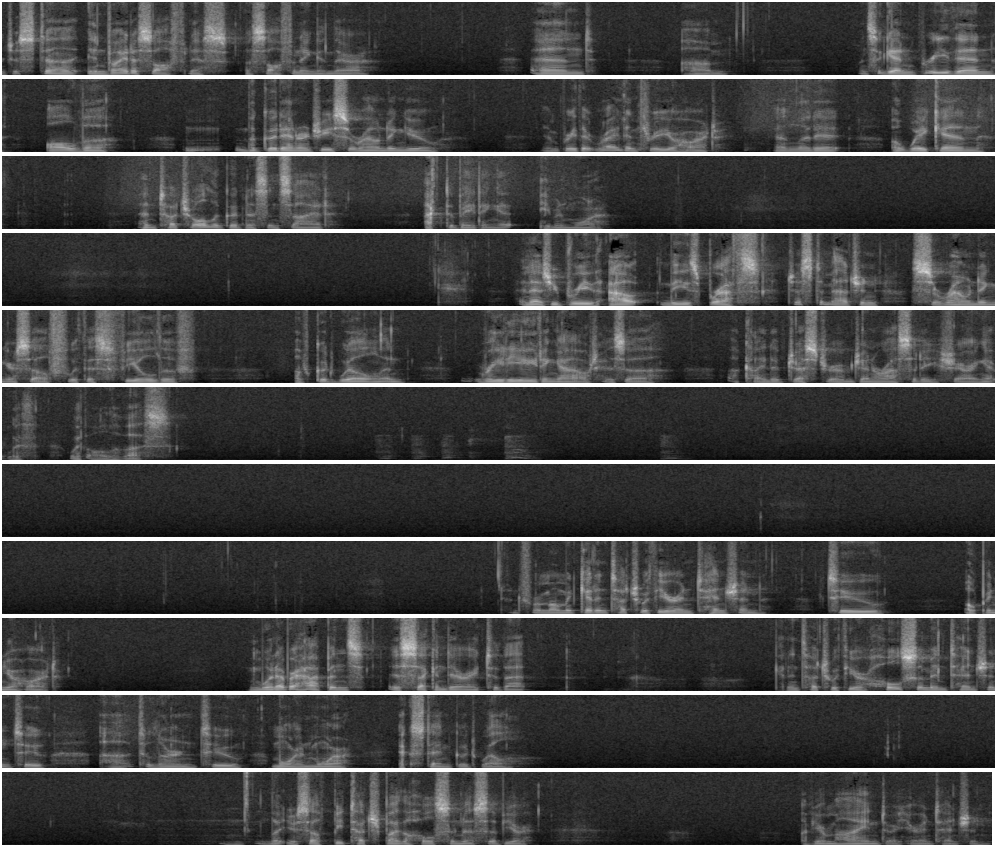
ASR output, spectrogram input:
And just uh, invite a softness, a softening in there, and um, once again breathe in all the the good energy surrounding you. And breathe it right in through your heart. And let it awaken and touch all the goodness inside, activating it even more. And as you breathe out these breaths, just imagine surrounding yourself with this field of, of goodwill and radiating out as a, a kind of gesture of generosity, sharing it with, with all of us. And for a moment, get in touch with your intention to open your heart. And whatever happens is secondary to that. Get in touch with your wholesome intention to, uh, to learn to more and more extend goodwill. Let yourself be touched by the wholesomeness of your of your mind or your intention.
